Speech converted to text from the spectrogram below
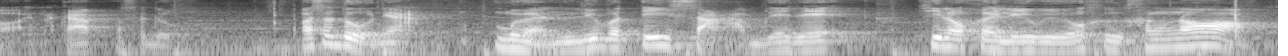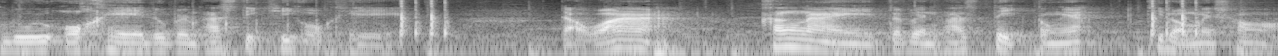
ก่อนนะครับ วัสดุ วัสดุเนี่ยเหมือน Liberty 3 เด๊ะที่เราเคยรีวิวก็คือข้างนอกดูโอเค ดูเป็นพลาสติกที่โอเค แต่ว่า ข้างในจะเป็นพลาสติกตรงเนี้ยที่เราไม่ชอบ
